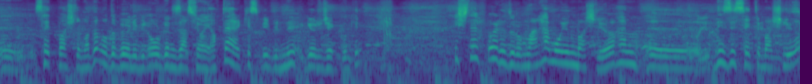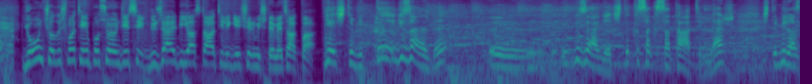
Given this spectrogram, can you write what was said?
Ee, Set başlamadan o da böyle bir organizasyon yaptı. Herkes birbirini görecek bugün. İşte böyle durumlar. Hem oyun başlıyor hem e, dizi seti başlıyor. Yoğun çalışma temposu öncesi güzel bir yaz tatili geçirmiş Demet Akbağ. Geçti bitti. Güzeldi. Ee, güzel geçti. Kısa kısa tatiller. İşte biraz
